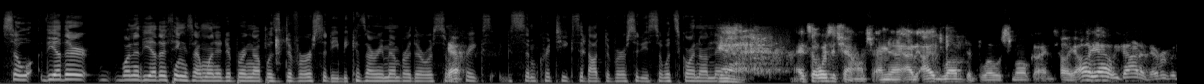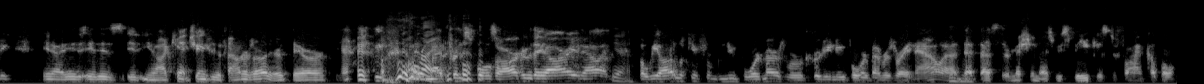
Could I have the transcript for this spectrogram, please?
So the other one of the other things I wanted to bring up was diversity because I remember there was some Yep. critiques, some critiques about diversity. So what's going on there? Yeah, it's always a challenge. I mean, I, I'd love to blow smoke and tell you, oh yeah, we got it. Everybody, you know, it, it is. It, you know, I can't change who the founders are. They're, they are. my, my Right. principles are who they are. You know, and, Yeah. but we are looking for new board members. We're recruiting new board members right now. Uh, Mhm. That that's their mission as we speak is to find a couple,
